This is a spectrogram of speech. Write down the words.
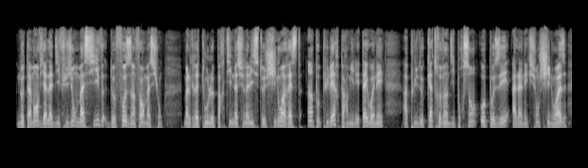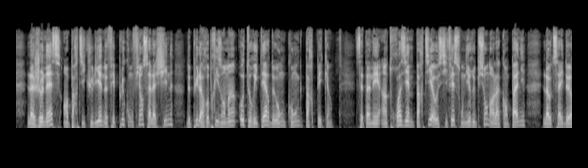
notamment via la diffusion massive de fausses informations. Malgré tout, le parti nationaliste chinois reste impopulaire parmi les Taïwanais, à plus de 90% opposé à l'annexion chinoise. La jeunesse, en particulier, ne fait plus confiance à la Chine depuis la reprise en main autoritaire de Hong Kong par Pékin. Cette année, un troisième parti a aussi fait son irruption dans la campagne. L'outsider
